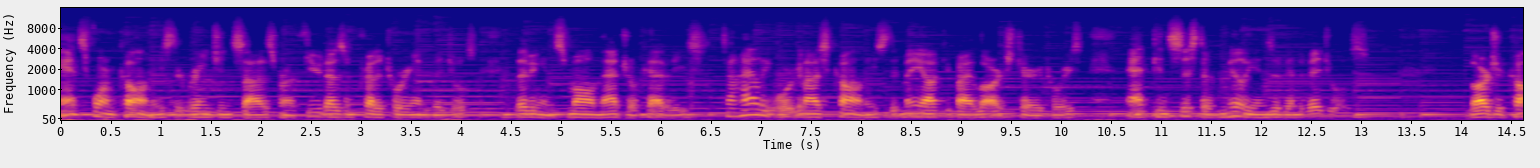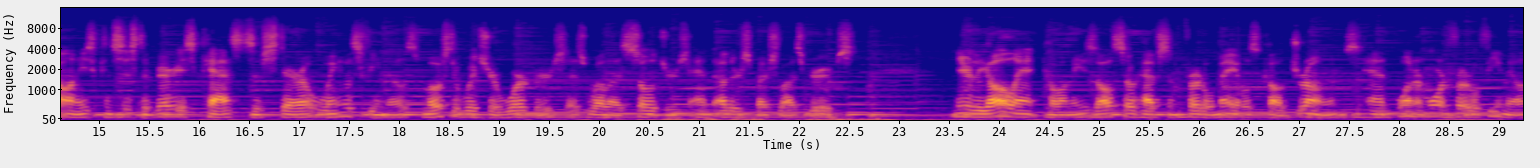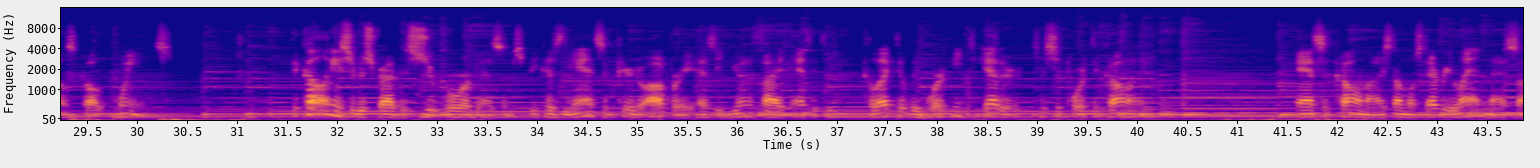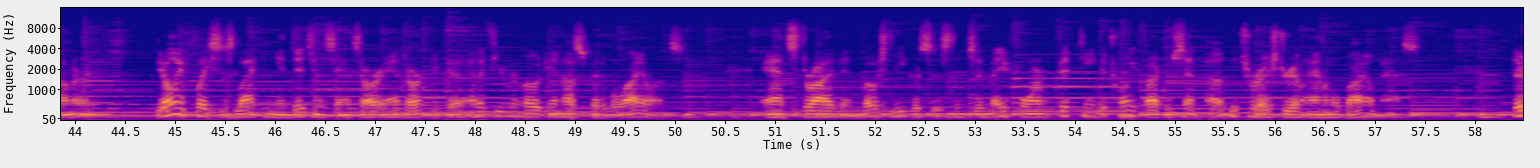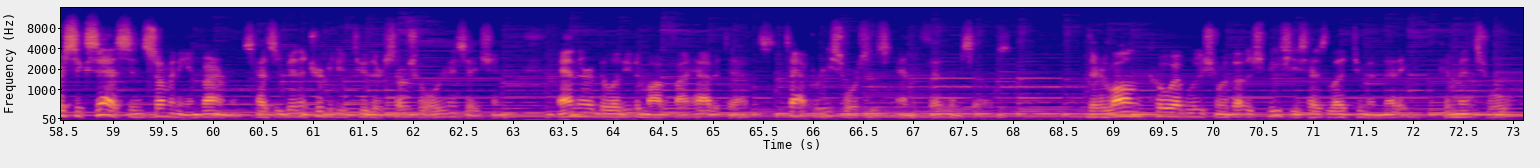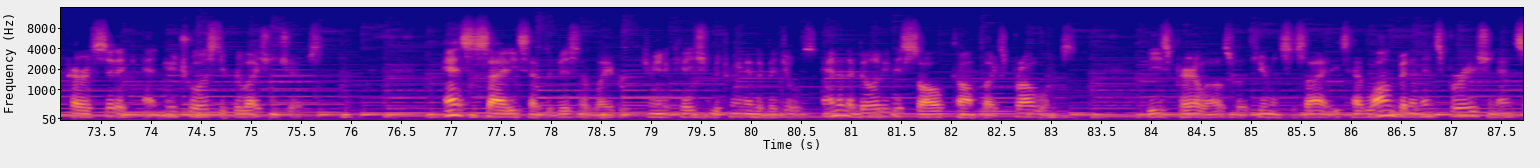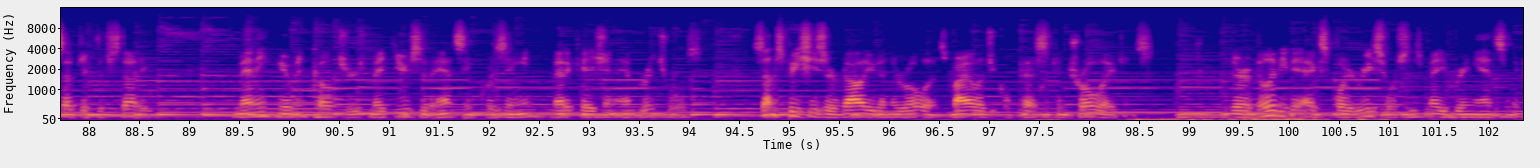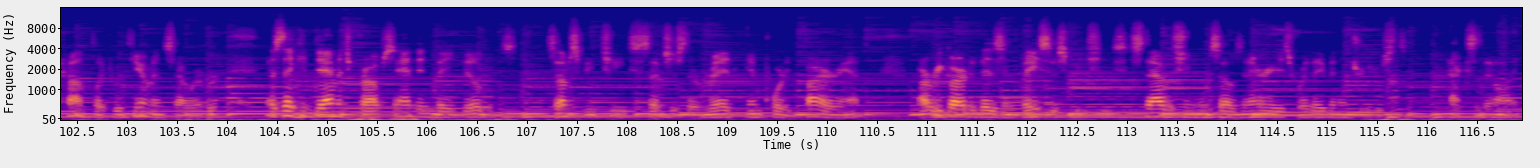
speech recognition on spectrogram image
Ants form colonies that range in size from a few dozen predatory individuals living in small natural cavities to highly organized colonies that may occupy large territories and consist of millions of individuals. Larger colonies consist of various castes of sterile, wingless females, most of which are workers, as well as soldiers and other specialized groups. Nearly all ant colonies also have some fertile males called drones and one or more fertile females called queens. The colonies are described as superorganisms because the ants appear to operate as a unified entity, collectively working together to support the colony. Ants have colonized almost every landmass on Earth. The only places lacking indigenous ants are Antarctica and a few remote inhospitable islands. Ants thrive in most ecosystems and may form 15 to 25% of the terrestrial animal biomass. Their success in so many environments has been attributed to their social organization and their ability to modify habitats, tap resources, and defend themselves. Their long coevolution with other species has led to mimetic, commensal, parasitic, and mutualistic relationships. Ant societies have division of labor, communication between individuals, and an ability to solve complex problems. These parallels with human societies have long been an inspiration and subject of study. Many human cultures make use of ants in cuisine, medication, and rituals. Some species are valued in their role as biological pest control agents. Their ability to exploit resources may bring ants into conflict with humans, however, as they can damage crops and invade buildings. Some species, such as the red imported fire ant, are regarded as invasive species, establishing themselves in areas where they've been introduced accidentally.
